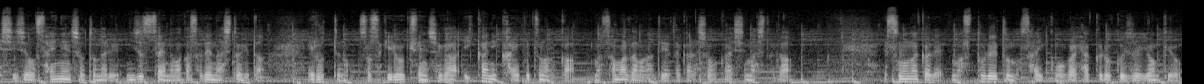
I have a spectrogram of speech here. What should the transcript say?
史上最年少となる20歳の若さで成し遂げたロッテの佐々木朗希選手がいかに怪物なのかさまざ、まなデータから紹介しましたがその中で、まあ、ストレートの最高が164キロ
